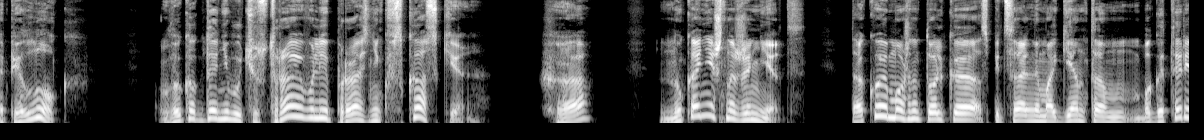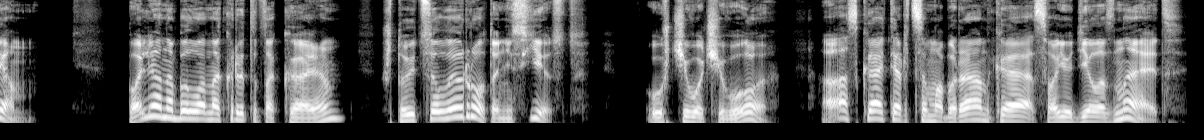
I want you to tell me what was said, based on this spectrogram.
Эпилог. Вы когда-нибудь устраивали праздник в сказке? Ха? Ну, конечно же, нет. Такое можно только специальным агентам-богатырям. Поляна была накрыта такая, что и целая рота не съест. Уж чего-чего, а скатерть-самобранка свое дело знает.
